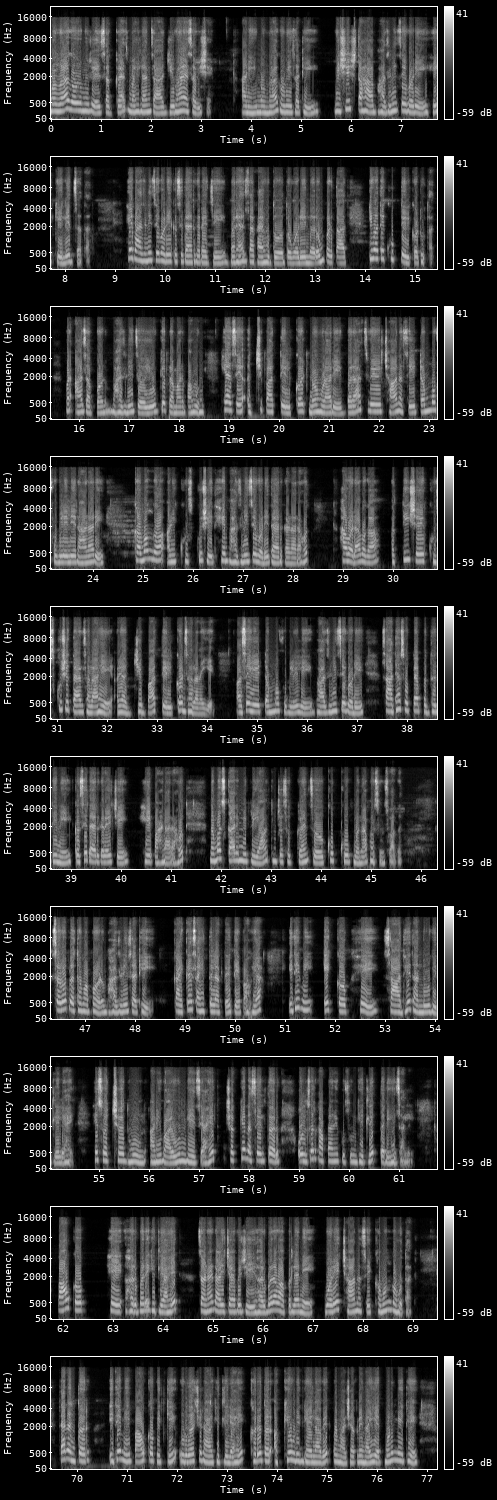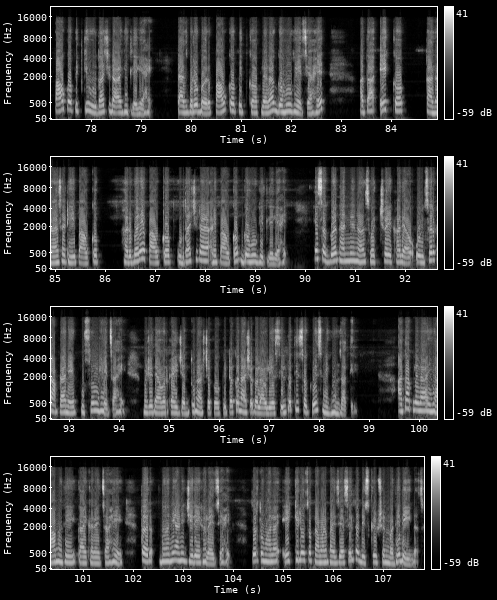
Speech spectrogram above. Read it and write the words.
मंगळागौर म्हणजे सगळ्याच महिलांचा जिव्हाळ्याचा विषय. आणि मंगळागौरीसाठी विशेषतः भाजणीचे वडे हे केलेच जातात. हे भाजणीचे वडे कसे तयार करायचे? बऱ्याचदा काय होतं तर वडे नरम पडतात किंवा ते खूप तेलकट होतात. पण आज आपण भाजणीचं योग्य प्रमाण पाहून हे असे अजिबात तेलकट न होणारे बराच वेळ छान असे टम्म फुगलेले राहणारे खमंग आणि खुसखुशीत हे भाजणीचे वडे तयार करणार आहोत. हा वडा बघा अतिशय खुसखुशीत तयार झाला आहे आणि अजिबात तेलकट झाला नाहीये. असे हे टम्म फुगलेले भाजणीचे वडे साध्या सोप्या पद्धतीने कसे तयार करायचे हे पाहणार आहोत. नमस्कार मी प्रिया. तुमच्या सगळ्यांचं खूप खूप मनापासून स्वागत. सर्वप्रथम आपण भाजणीसाठी काय काय साहित्य लागतंय ते पाहूया. इथे मी एक कप हे साधे तांदूळ घेतलेले आहेत. हे स्वच्छ धुवून आणि वाळवून घ्यायचे आहेत. शक्य नसेल तर ओलसर कापडाने पुसून घेतलेत तरीही चालेल. पाव कप हे हरभरे घेतले आहेत. चणा डाळीच्या ऐवजी हरभरा वापरल्याने वडे छान असे खमंग होतात. त्यानंतर इथे मी पाव कप इतकी उडदाची डाळ घेतलेली आहे. खरं तर अख्खे उडीद घ्यायला हवेत पण माझ्याकडे नाही आहेत. म्हणून मी इथे पाव कप इतकी उडदाची डाळ घेतलेली आहे. त्याचबरोबर पाव कप इतकं आपल्याला गहू घ्यायचे आहेत. आता एक कप तांदळासाठी पाव कप हरभरे पाव कप उडदाची डाळ आणि पाव कप गहू घेतलेले आहेत. हे सगळं धान्य ना स्वच्छ एखाद्या ओलसर कापडाने पुसून घ्यायचं आहे. म्हणजे त्यावर काही जंतुनाशक कीटकनाशक लावली असतील तर ती सगळीच निघून जातील. आता आपल्याला यामध्ये काय करायचं आहे? तर धने आणि जिरे घालायचे आहेत. जर तुम्हाला एक किलोचं प्रमाण पाहिजे असेल तर डिस्क्रिप्शनमध्ये देईनच.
